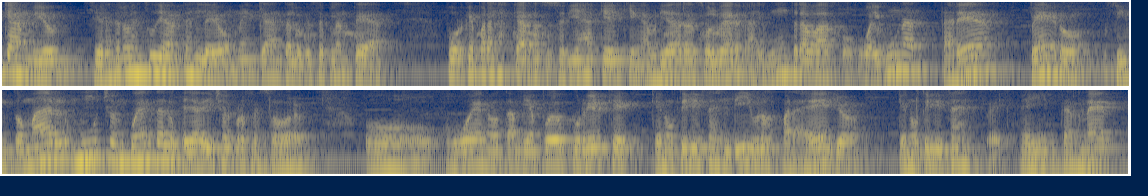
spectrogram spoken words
cambio, si eres de los estudiantes, Leo, me encanta lo que se plantea, porque para las cartas tú serías aquel quien habría de resolver algún trabajo o alguna tarea, pero sin tomar mucho en cuenta lo que haya dicho el profesor. O, bueno, también puede ocurrir que, que no utilices libros para ello, que no utilices el Internet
